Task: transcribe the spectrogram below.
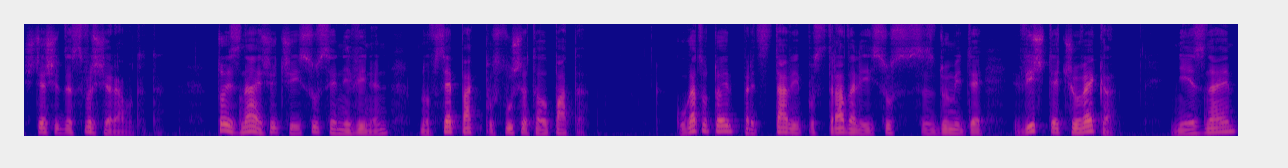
щеше да свърши работата. Той знаеше, че Исус е невинен, но все пак послуша тълпата. Когато той представи пострадали Исус с думите «Вижте човека!», ние знаем,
